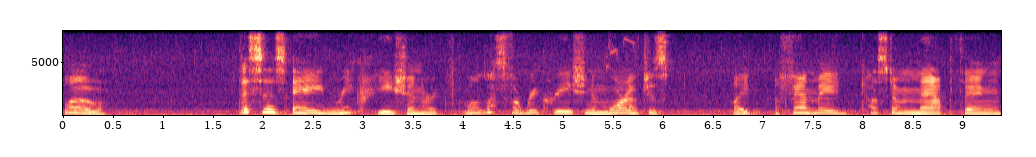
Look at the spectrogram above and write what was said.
Hello. This is a recreation, or, well, less of a recreation and more of just, like, a fan-made custom map thing,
